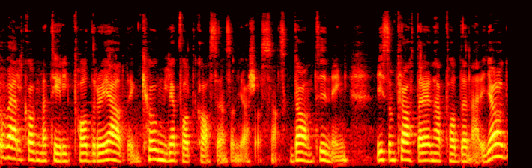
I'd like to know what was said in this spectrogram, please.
Hej och välkomna till Podd Royal, den kungliga podcasten som görs av Svensk Damtidning. Vi som pratar i den här podden är jag,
